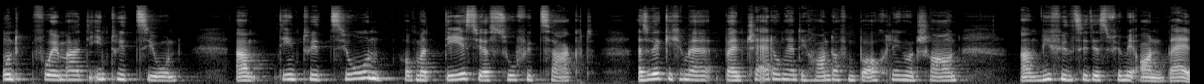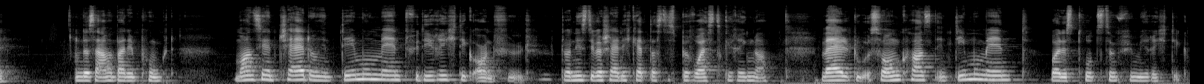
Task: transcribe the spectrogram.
und vor allem auch die Intuition. Ähm, die Intuition hat mir das ja so viel gesagt. Also wirklich einmal bei Entscheidungen die Hand auf den Bauch legen und schauen, ähm, wie fühlt sich das für mich an, weil, und da sind wir bei dem Punkt, wenn sich Entscheidung in dem Moment für dich richtig anfühlt, dann ist die Wahrscheinlichkeit, dass du das bereust, geringer. Weil du sagen kannst, in dem Moment war das trotzdem für mich richtig.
